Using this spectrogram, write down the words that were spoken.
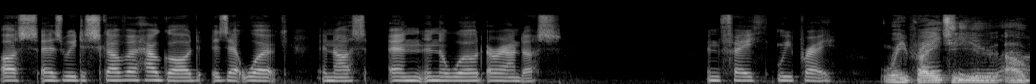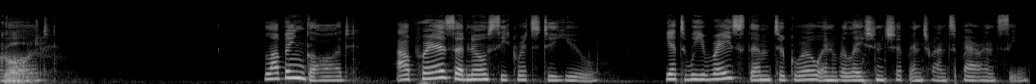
us as we discover how God is at work in us and in the world around us. In faith we pray. We pray to you, our God. Loving God, our prayers are no secret to you, yet we raise them to grow in relationship and transparency.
